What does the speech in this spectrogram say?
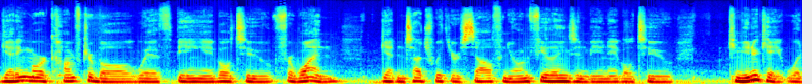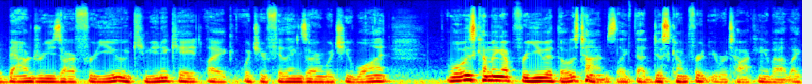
getting more comfortable with being able to, for one, get in touch with yourself and your own feelings and being able to communicate what boundaries are for you and communicate like what your feelings are and what you want. What was coming up for you at those times? Like that discomfort you were talking about like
